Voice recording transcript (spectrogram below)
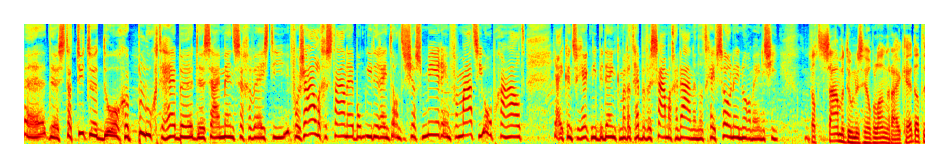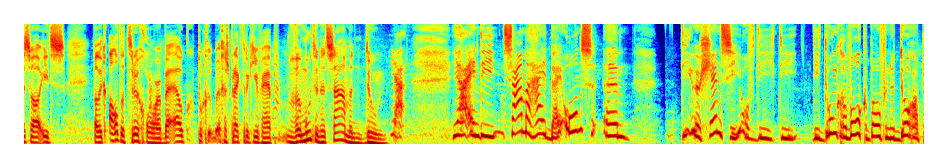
uh, de statuten doorgeploegd hebben. Er zijn mensen geweest die voor zalen gestaan hebben om iedereen te enthousiasmeren, informatie opgehaald. Ja, je kunt ze gek niet bedenken, maar dat hebben we samen gedaan. En dat geeft zo'n enorme energie. Dat samen doen is heel belangrijk. Hè? Dat is wel iets wat ik altijd terughoor bij elk gesprek dat ik hierover heb. We het samen doen. Ja, ja en die samenheid bij ons, ehm, die urgentie of die, die, die donkere wolken boven het dorp,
